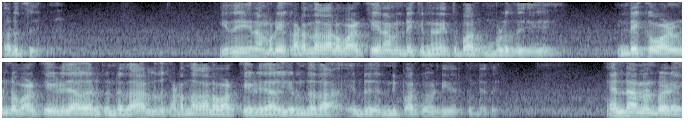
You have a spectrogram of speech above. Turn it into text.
கருத்து. இது நம்முடைய கடந்த கால வாழ்க்கையை நாம் இன்றைக்கு நினைத்து பார்க்கும் பொழுது இன்றைக்கு வாழ்கின்ற வாழ்க்கை எளிதாக இருக்கின்றதா அல்லது கடந்த கால வாழ்க்கை எளிதாக இருந்ததா என்று எண்ணி பார்க்க வேண்டியது இருக்கின்றது. என்றால் நண்பர்களே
